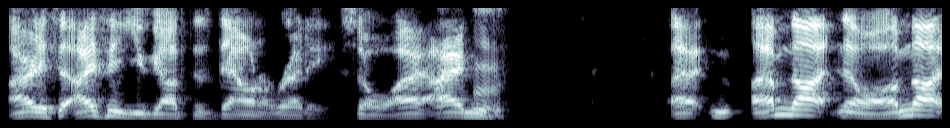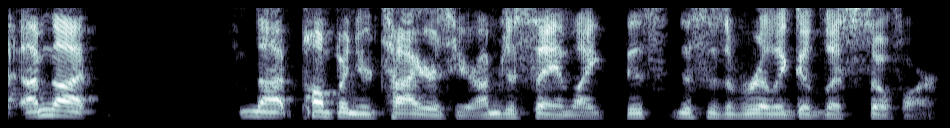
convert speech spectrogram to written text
I already th- I think you got this down already. So I, I'm Hmm. I, I'm not no I'm not I'm not I'm not pumping your tires here. I'm just saying like this this is a really good list so far.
